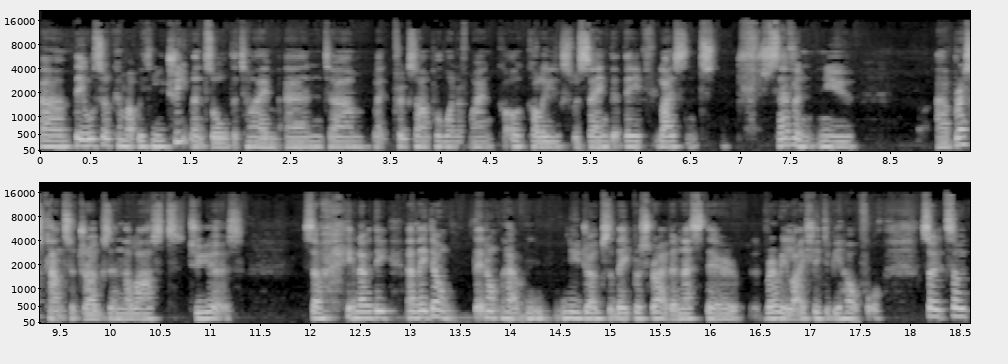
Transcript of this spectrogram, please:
Um, they also come up with new treatments all the time. And, um, like, for example, one of my co- colleagues was saying that they've licensed seven new uh, breast cancer drugs in the last two years. So you know the and they don't they don't have new drugs that they prescribe unless they're very likely to be helpful. So so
